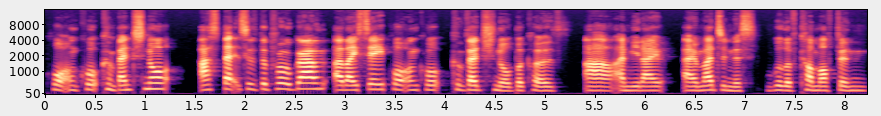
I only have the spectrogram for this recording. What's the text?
quote unquote conventional aspects of the program. And I say quote unquote conventional because uh, I mean I, I imagine this will have come up in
